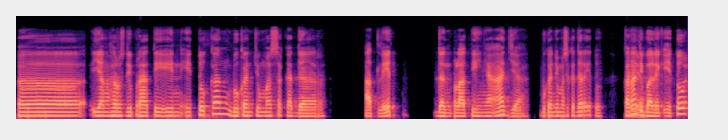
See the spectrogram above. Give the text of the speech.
eh yang harus diperhatiin itu kan bukan cuma sekedar atlet dan pelatihnya aja, bukan cuma sekedar itu. Karena Iya. di balik itu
